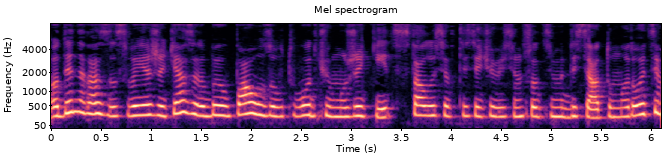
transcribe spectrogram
один раз за своє життя зробив паузу в творчому житті. Це сталося в 1870 році,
